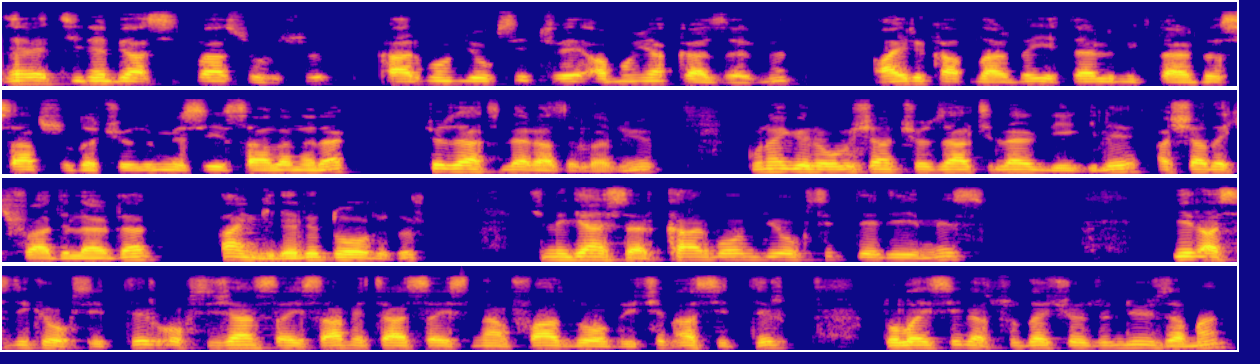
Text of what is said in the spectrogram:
Evet yine bir asit baz sorusu. Karbondioksit ve amonyak gazlarının ayrı kaplarda yeterli miktarda saf suda çözünmesi sağlanarak çözeltiler hazırlanıyor. Buna göre oluşan çözeltilerle ilgili aşağıdaki ifadelerden hangileri doğrudur? Şimdi gençler karbondioksit dediğimiz bir asidik oksittir. Oksijen sayısı ametal sayısından fazla olduğu için asittir. Dolayısıyla suda çözündüğü zaman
